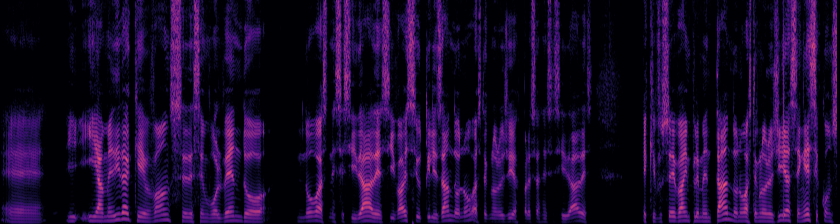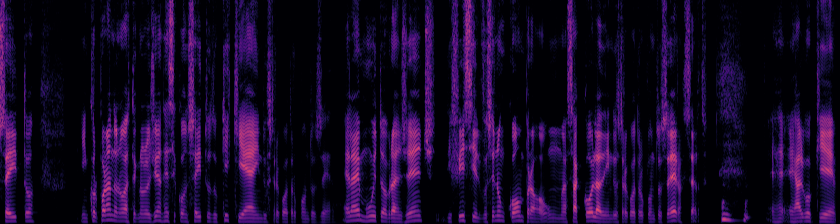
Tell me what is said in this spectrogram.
Eh, e, e à medida que vão se desenvolvendo novas necessidades e vai se utilizando novas tecnologias para essas necessidades, é que você vai implementando novas tecnologias em esse conceito incorporando novas tecnologias nesse conceito do que, que é a indústria 4.0. Ela é muito abrangente, difícil, você não compra uma sacola de indústria 4.0, certo? é, é, algo que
